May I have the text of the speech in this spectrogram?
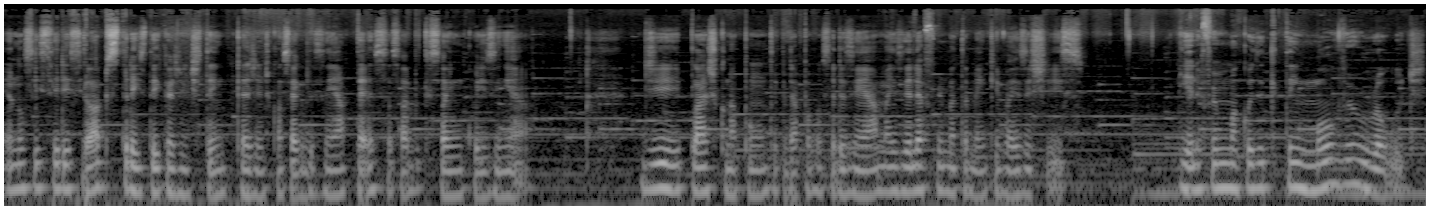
eu não sei se seria esse lápis 3D que a gente tem, que a gente consegue desenhar peça, sabe? Que sai uma coisinha de plástico na ponta que dá para você desenhar, mas ele afirma também que vai existir isso. E ele afirma uma coisa que tem Mover Road,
